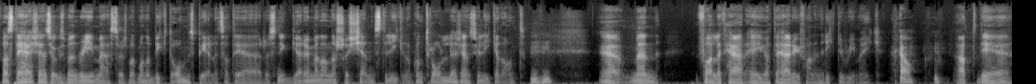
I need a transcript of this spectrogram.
Fast det här känns ju också som en remaster, som att man har byggt om spelet så att det är snyggare. Men annars så känns det likadant. Kontrollen känns ju likadant. Mhm. Eh, men fallet här är ju att det här är ju fan en riktig remake. Ja. Att det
